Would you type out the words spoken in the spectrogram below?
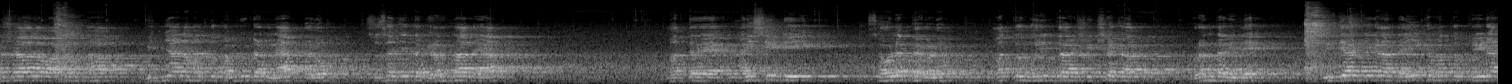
ವಿಶಾಲವಾದಂತಹ ವಿಜ್ಞಾನ ಮತ್ತು ಕಂಪ್ಯೂಟರ್ ಲ್ಯಾಬ್ಗಳು, ಸುಸಜ್ಜಿತ ಗ್ರಂಥಾಲಯ ಮತ್ತು ಐ ಸಿ ಟಿ ಸೌಲಭ್ಯಗಳು ಮತ್ತು ನುರಿತ ಶಿಕ್ಷಕ ವೃಂದವಿದೆ. ವಿದ್ಯಾರ್ಥಿಗಳ ದೈಹಿಕ ಮತ್ತು ಕ್ರೀಡಾ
